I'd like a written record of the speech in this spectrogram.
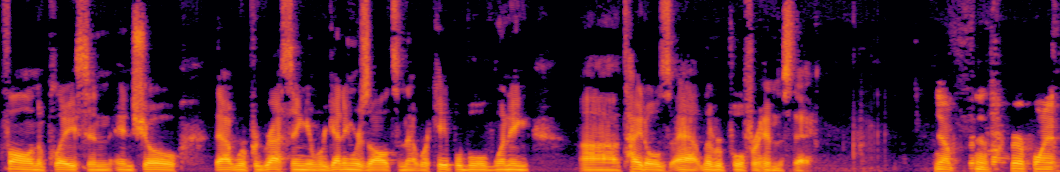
fall into place and and show that we're progressing and we're getting results and that we're capable of winning uh, titles at Liverpool for him to stay. Yeah, fair point.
